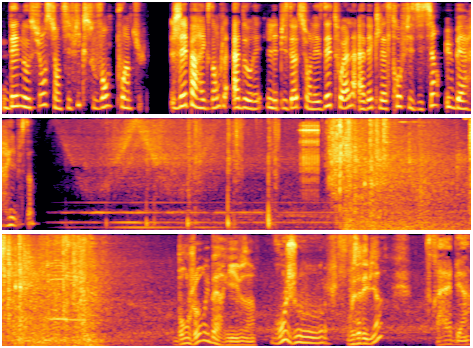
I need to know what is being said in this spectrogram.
des notions scientifiques souvent pointues. J'ai par exemple adoré l'épisode sur les étoiles avec l'astrophysicien Hubert Reeves. Bonjour Hubert Reeves. Bonjour. Vous allez bien? Très bien.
